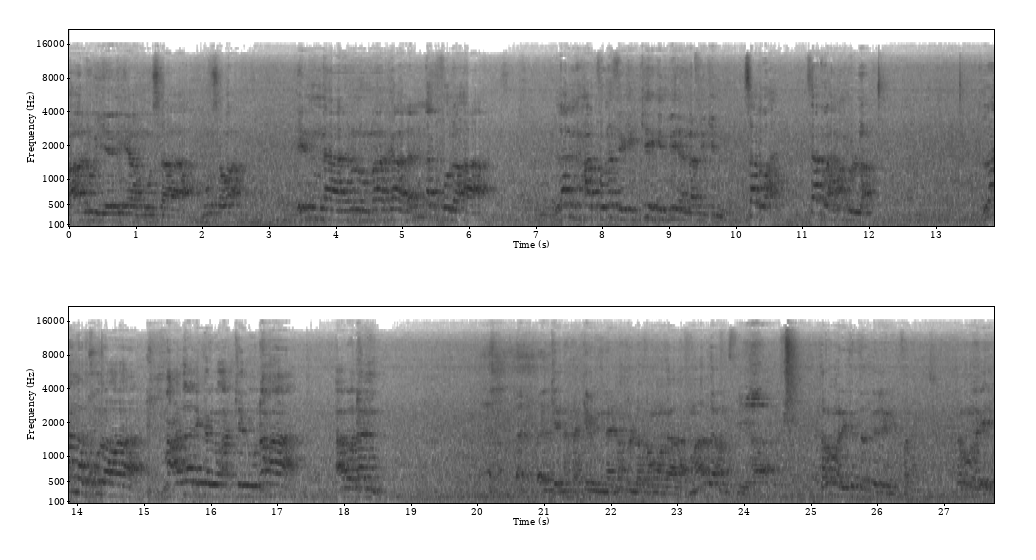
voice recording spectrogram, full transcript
قالوا إيالي يا موسى موسى واحد إنا نحن ما كان لن ندخلها لن حرف نفك كي قد بيها نفك سرح سرح محلا لن ندخلها. مع ذلك يؤكلونها أبدا. لكن تكيب إن نقول لكم قال ماذا هم فيها؟ تمام مريك تتدلين الفتح تمام مريك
